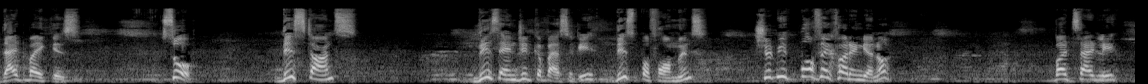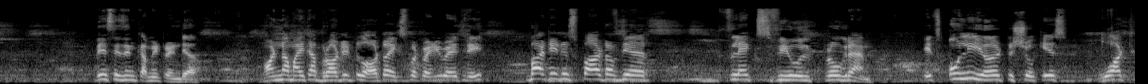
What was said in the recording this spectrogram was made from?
that bike is. So, this stance this engine capacity, this performance should be perfect for India, no? But sadly, this isn't coming to India. Honda might have brought it to Auto Expo 2023, but it is part of their Flex Fuel program. It's only here to showcase what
